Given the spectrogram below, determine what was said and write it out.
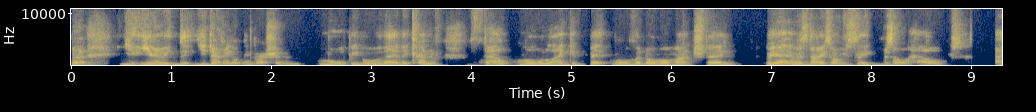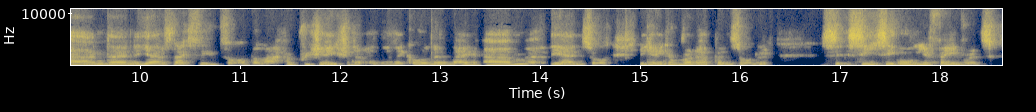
but you, you, know, you definitely got the impression more people were there, and it kind of felt more like a bit more of a normal match day. But yeah, it was nice. Obviously, result helped. And then, yeah, it was nice to see sort of the laugh appreciation, I think they call it, don't they? Um, at the end, sort of, you're getting to run up and sort of see see all your favourites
